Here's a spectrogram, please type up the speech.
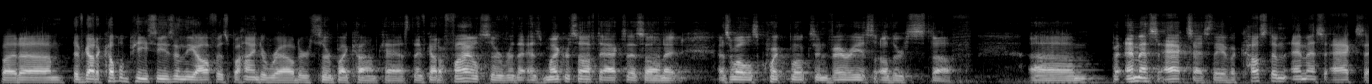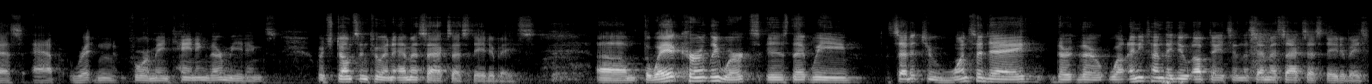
But um, they've got a couple PCs in the office behind a router served by Comcast. They've got a file server that has Microsoft Access on it, as well as QuickBooks and various other stuff. Um, but MS Access, they have a custom MS Access app written for maintaining their meetings, which dumps into an MS Access database. Um, the way it currently works is that we set it to once a day. They're, they're, well, anytime they do updates in this MS Access database,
